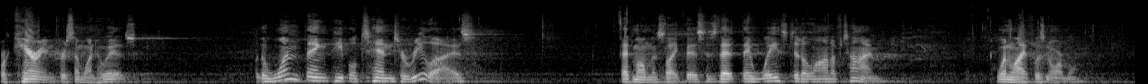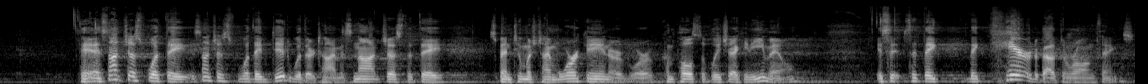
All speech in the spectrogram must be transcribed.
or caring for someone who is. The one thing people tend to realize at moments like this is that they wasted a lot of time when life was normal. It's not just what they, it's not just what they did with their time. It's not just that they spent too much time working or, or compulsively checking email. It's, it's that they, they cared about the wrong things.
